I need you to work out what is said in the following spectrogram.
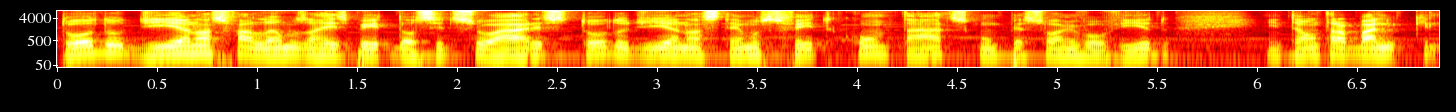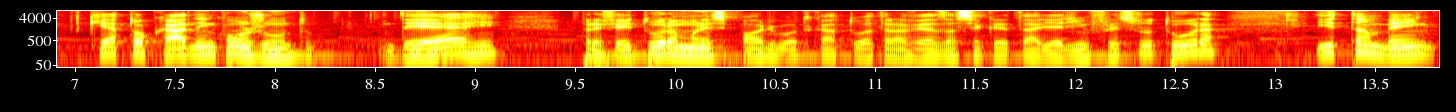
Todo dia nós falamos a respeito da Alcide Soares, todo dia nós temos feito contatos com o pessoal envolvido. Então, é um trabalho que, que é tocado em conjunto. DR, Prefeitura Municipal de Botucatu, através da Secretaria de Infraestrutura, e também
